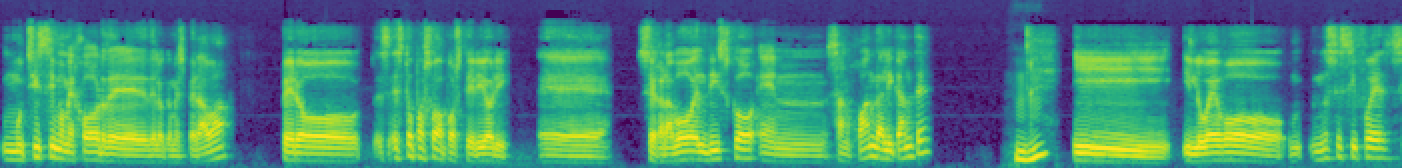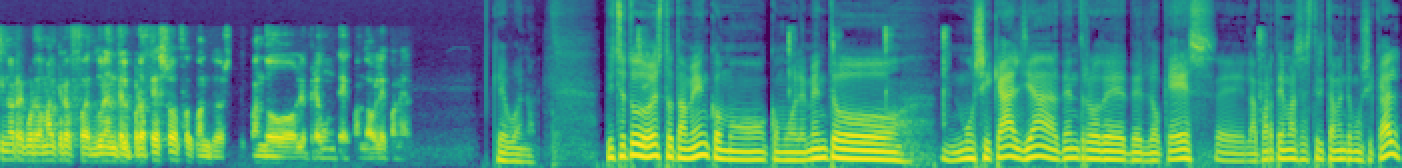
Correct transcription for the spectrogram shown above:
muchísimo mejor de, lo que me esperaba, pero esto pasó a posteriori. Eh, se grabó el disco en San Juan de Alicante y, luego, no sé si fue, si no recuerdo mal, creo que fue durante el proceso, fue cuando, cuando le pregunté, cuando hablé con él. Qué bueno. Dicho todo esto también como, como elemento musical ya dentro de, lo que es eh, la parte más estrictamente musical,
